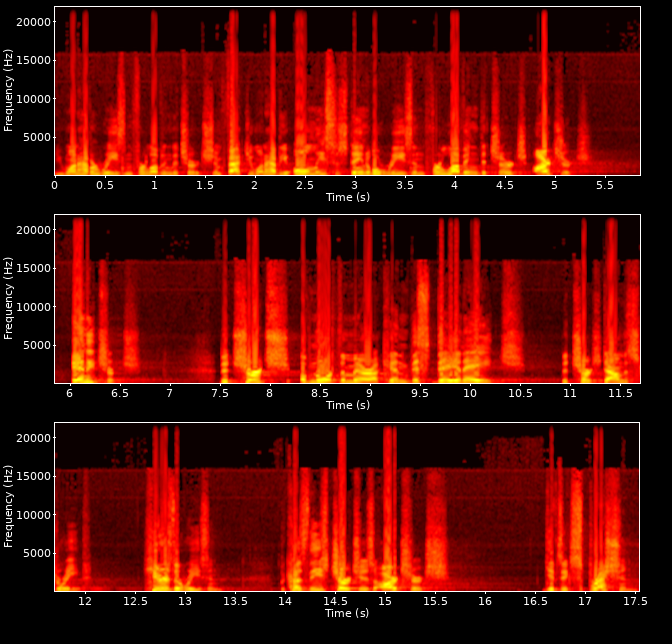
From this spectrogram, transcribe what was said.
You want to have a reason for loving the church? In fact, you want to have the only sustainable reason for loving the church, our church, any church. The church of North America in this day and age, the church down the street. Here's the reason because these churches, our church, gives expression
